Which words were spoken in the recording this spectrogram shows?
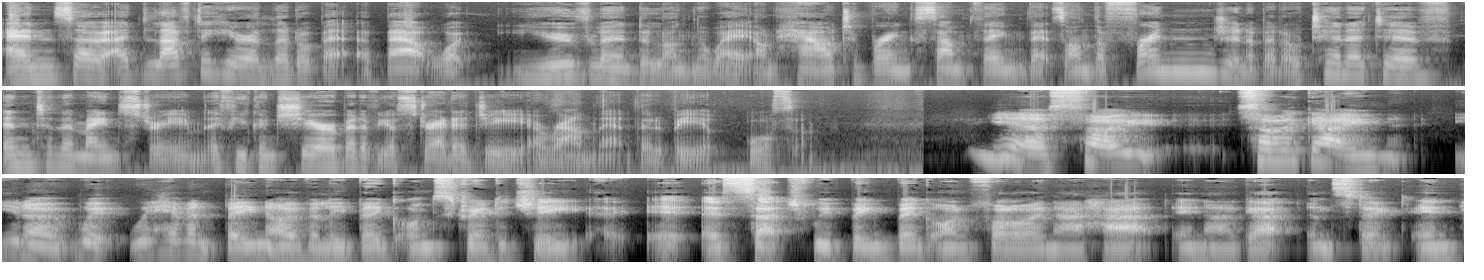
And so I'd love to hear a little bit about what you've learned along the way on how to bring something that's on the fringe and a bit alternative into the mainstream. If you can share a bit of your strategy around that that'd be awesome. Yeah so so again you know, we, we haven't been overly big on strategy as such. We've been big on following our heart and our gut instinct. And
